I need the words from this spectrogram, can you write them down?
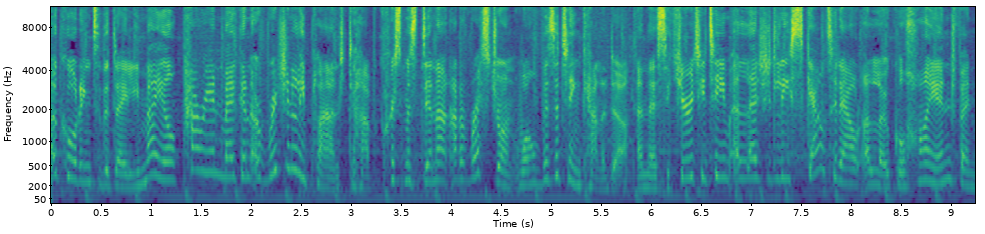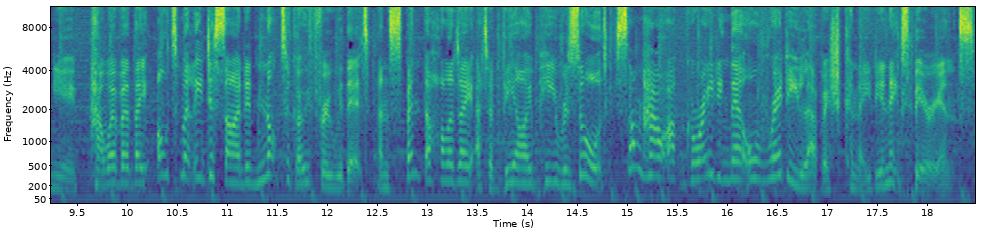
According to the Daily Mail, Harry and Meghan originally planned to have Christmas dinner at a restaurant while visiting Canada, and their security team allegedly scouted out a local high end venue. However, they ultimately decided not to go through with it and spent the holiday at a VIP resort, somehow upgrading their already lavish Canadian experience.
